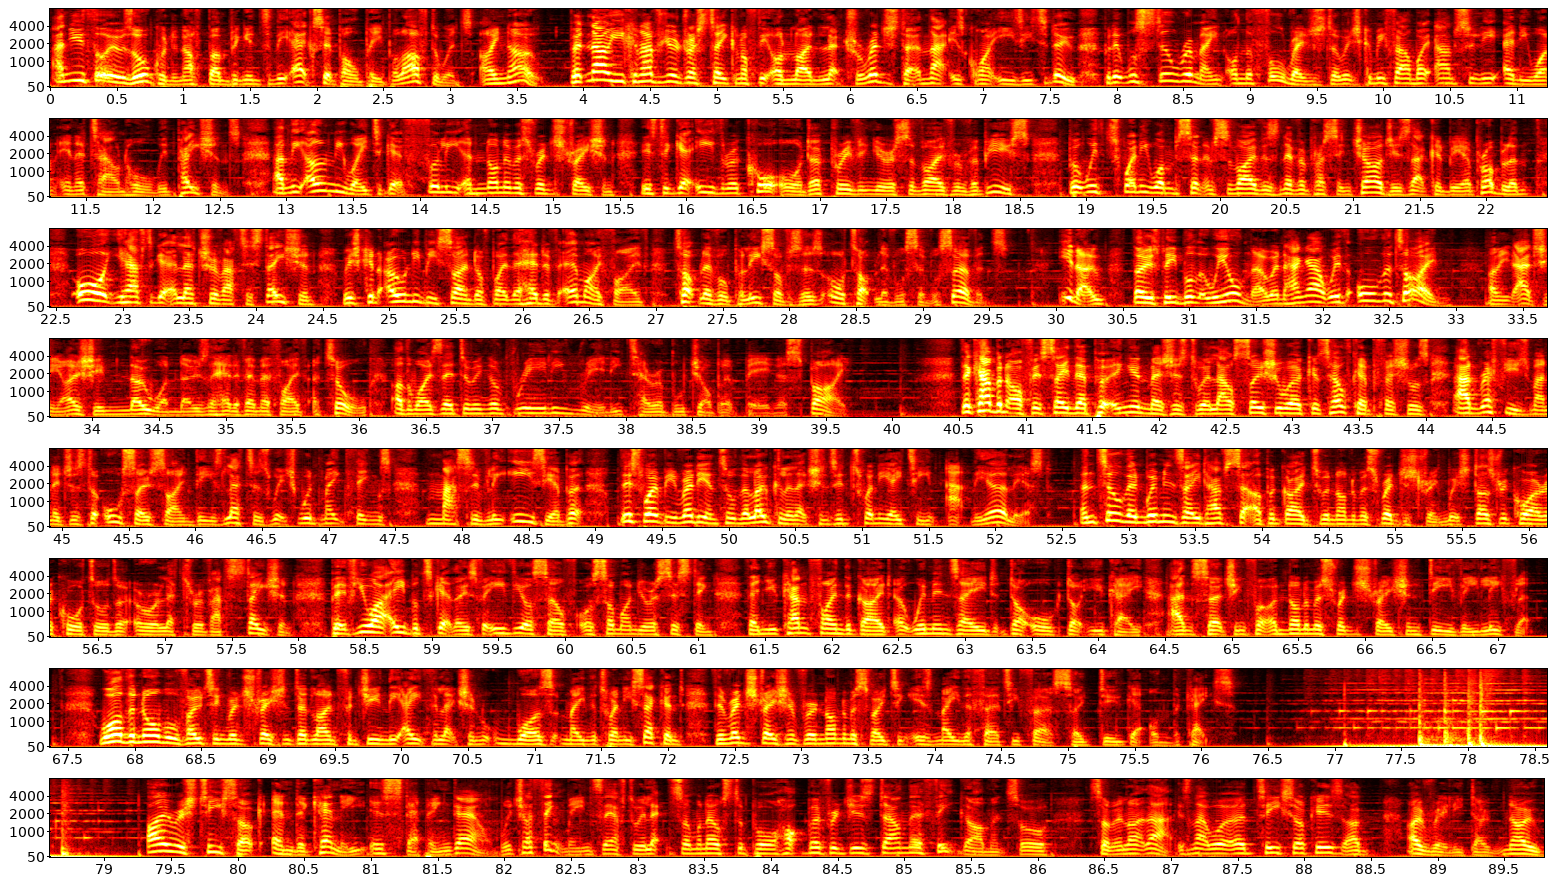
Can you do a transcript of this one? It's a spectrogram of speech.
And you thought it was awkward enough bumping into the exit poll people afterwards, I know. But now you can have your address taken off the online electoral register, and that is quite easy to do, but it will still remain on the full register, which can be found by absolutely anyone in a town hall with patience. And the only way to get fully anonymous registration is to get either a court order proving you're a survivor of abuse, but with 21% of survivors never pressing charges, that could be a problem, or you have to get a letter of attestation, which can only be signed off by the head of MI5, top level police officers, or top level civil servants. You know, those people that we all know and hang out with all the time. I mean, actually, I assume no one knows the head of MI5 at all, otherwise, they're doing a really, really terrible job at being a spy. The Cabinet Office say they're putting in measures to allow social workers, healthcare professionals, and refuge managers to also sign these letters, which would make things massively easier. But this won't be ready until the local elections in 2018 at the earliest. Until then, Women's Aid have set up a guide to anonymous registering, which does require a court order or a letter of attestation. But if you are able to get those for either yourself or someone you're assisting, then you can find the guide at womensaid.org.uk and searching for anonymous registration DV leaflet. While the normal voting registration deadline for June the 8th election was May the 22nd, the registration for anonymous voting is May the 31st, so do get on the case. Irish Taoiseach Enda Kenny is stepping down, which I think means they have to elect someone else to pour hot beverages down their feet garments or something like that. Isn't that what a Taoiseach is? I, I really don't know.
